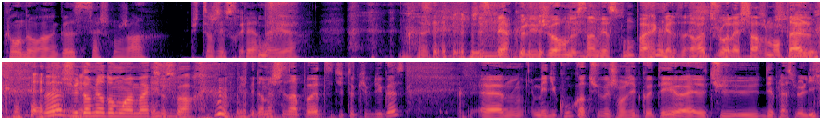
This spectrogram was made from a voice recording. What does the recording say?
quand on aura un gosse, ça changera. Putain, ce serait d'ailleurs. J'espère que les genres ne s'inverseront pas, qu'elle aura toujours la charge mentale. Non, je vais dormir dans mon hamac ce soir. Je vais dormir chez un pote, tu t'occupes du gosse? Euh, mais du coup, quand tu veux changer de côté, euh, tu déplaces le lit,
